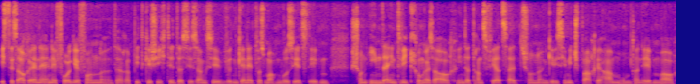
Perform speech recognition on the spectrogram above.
Ist das auch eine, eine Folge von der Rapid-Geschichte, dass Sie sagen, Sie würden gerne etwas machen, wo Sie jetzt eben schon in der Entwicklung, also auch in der Transferzeit schon eine gewisse Mitsprache haben, um dann eben auch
